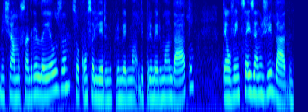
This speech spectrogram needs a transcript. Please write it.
Me chamo Sandra Leusa, sou conselheira no primeiro, de primeiro mandato, tenho 26 anos de idade.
